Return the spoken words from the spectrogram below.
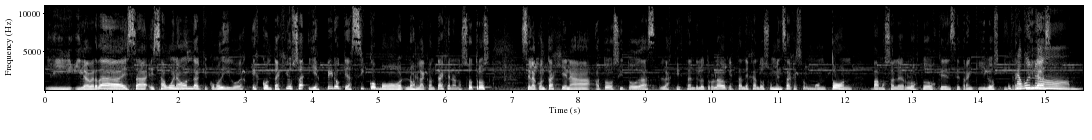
y, la verdad esa, esa buena onda que como digo es, es contagiosa y espero que así como nos la contagian a nosotros, se la contagien a, a, todos y todas las que están del otro lado, que están dejando sus mensajes, un montón. Vamos a leerlos todos, quédense tranquilos y está tranquilas. bueno,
